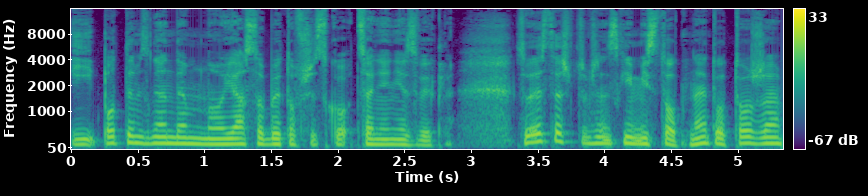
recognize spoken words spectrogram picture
i pod tym względem no ja sobie to wszystko cenię niezwykle. Co jest też przede wszystkim istotne, to to, że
